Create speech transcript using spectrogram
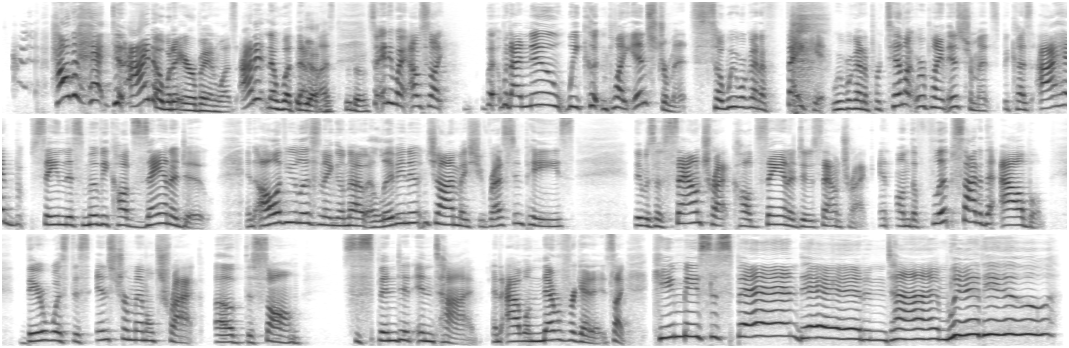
How the heck did I know what an air band was? I didn't know what that Yeah, was. So anyway, I was like, but but I knew we couldn't play instruments, so we were going to fake it. We were going to pretend like we were playing instruments because I had seen this movie called Xanadu, and all of you listening will know Olivia Newton-John, may she rest in peace. There was a soundtrack called Xanadu soundtrack, and on the flip side of the album, there was this instrumental track of the song suspended in time. And I will never forget it. It's like, keep me suspended in time with you.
